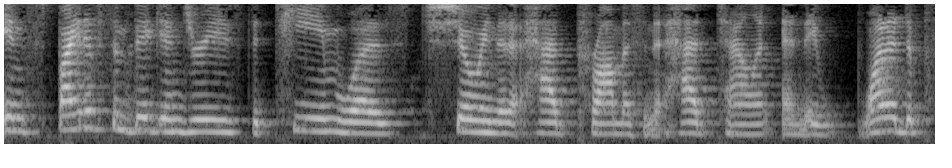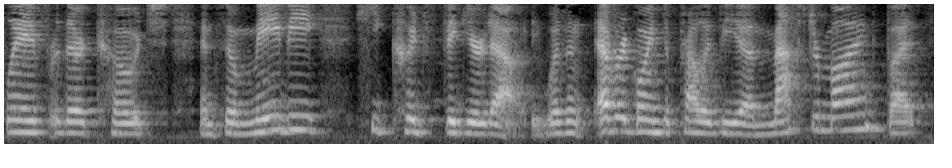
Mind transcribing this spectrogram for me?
in spite of some big injuries, the team was showing that it had promise and it had talent and they wanted to play for their coach. And so maybe he could figure it out. He wasn't ever going to probably be a mastermind, but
